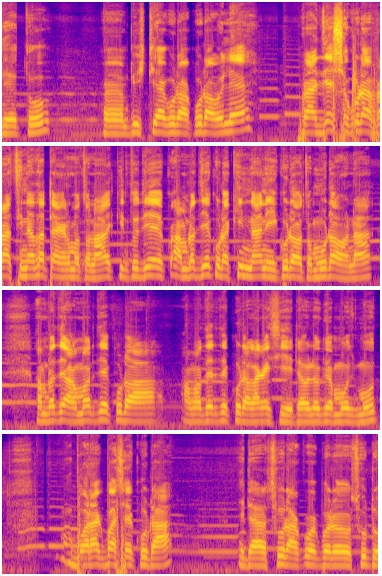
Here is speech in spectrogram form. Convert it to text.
যেহেতু আহ, বিশ টিয়া কুড়া কুড়া হইলে প্রায় দেড়শো কুড়া, প্রায় তিন হাজার টাকার মতন হয় কিন্তু যে আমরা যে কুড়া কিনা আনি কুড়া অত মুড়া হয় না। আমরা যে আমার যে কুড়া, আমাদের যে কুড়া লাগাইছি, এটা হলো গিয়ে মজবুত বরাক বাসের কুড়া। এটা সুরা একবারে ছোটো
